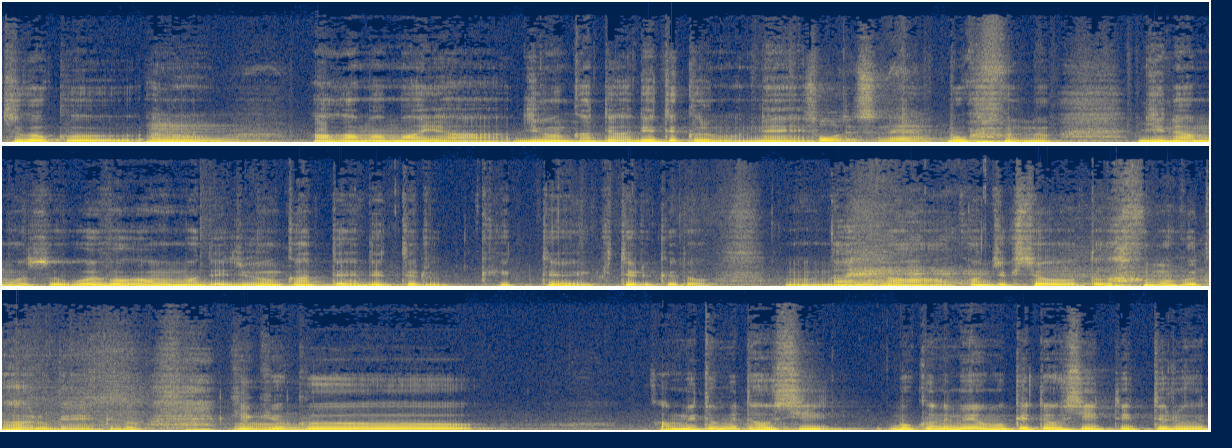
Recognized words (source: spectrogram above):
すごくあの、うん、わがままや自分勝手が出てくるもんね。そうですね。僕の次男もすごいわがままで自分勝手出てる来て来てるけど「うん、何やな金色症」とか思うことあるんやけど結局、認めてほしい僕に目を向けてほしいって言ってるっ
